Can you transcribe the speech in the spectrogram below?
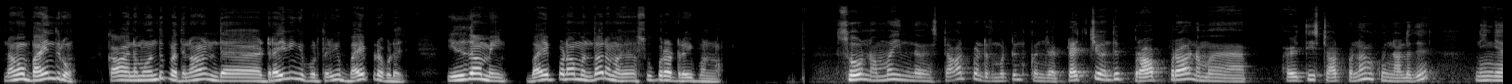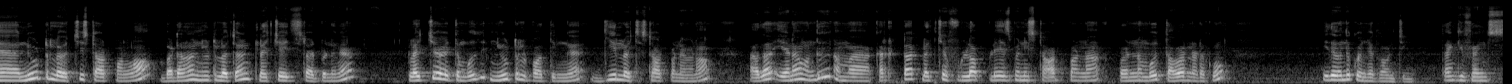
நம்ம பயந்துருவோம். கா நம்ம வந்து பார்த்தோன்னா இந்த டிரைவிங்கை பொறுத்த வரைக்கும் பயப்படக்கூடாது. இதுதான் மெயின் பயப்படாமல் இருந்தால் நம்ம சூப்பராக ட்ரைவ் பண்ணலாம். ஸோ நம்ம இந்த ஸ்டார்ட் பண்ணுறது மட்டும் கொஞ்சம் கிளச்சை வந்து ப்ராப்பராக நம்ம அழுத்தி ஸ்டார்ட் பண்ணால் கொஞ்சம் நல்லது. நீங்கள் நியூட்ரலில் வச்சு ஸ்டார்ட் பண்ணலாம். பட் ஆனால் நியூட்ரல் வச்சாலும் கிளச்சை வச்சு ஸ்டார்ட் பண்ணுங்கள் கிளச்சை அழுத்தும் போது நியூட்ரல் பார்த்துங்க கீரில் வச்சு ஸ்டார்ட் பண்ண வேணாம். அதான் ஏன்னா வந்து நம்ம கரெக்டாக கிளச்சை ஃபுல்லாக ப்ளேஸ் பண்ணி ஸ்டார்ட் பண்ண பண்ணும்போது தவறு நடக்கும். இதை வந்து கொஞ்சம் கவனிச்சிங்க. Thank you friends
